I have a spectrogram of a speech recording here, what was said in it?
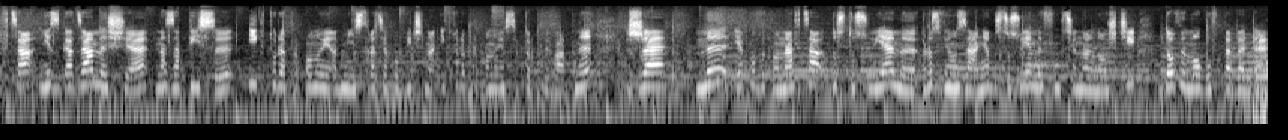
Wykonawca nie zgadzamy się na zapisy i które proponuje administracja publiczna i które proponuje sektor prywatny, że my jako wykonawca dostosujemy rozwiązania, dostosujemy funkcjonalności do wymogów PBD.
